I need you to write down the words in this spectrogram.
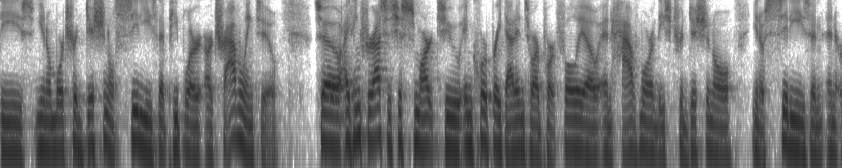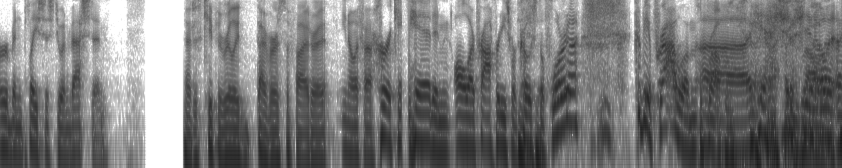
these you know more traditional cities that people are, are traveling to so i think for us it's just smart to incorporate that into our portfolio and have more of these traditional you know cities and, and urban places to invest in Yeah, just keep it really diversified, right? you know, if a hurricane hit and all our properties were coastal Florida, could be a problem. It's a problem. Uh, yeah, just, you know, uh,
